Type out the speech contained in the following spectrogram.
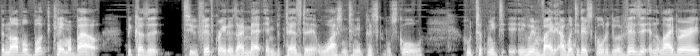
the novel Booked came about because of two fifth graders I met in Bethesda at Washington Episcopal School who took me to, who invited, I went to their school to do a visit in the library,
